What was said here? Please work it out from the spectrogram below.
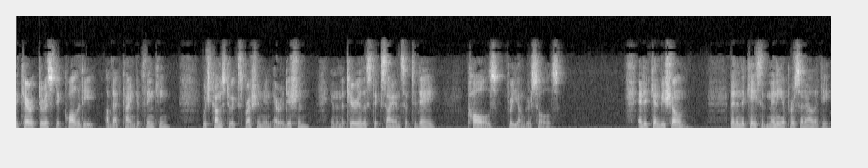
The characteristic quality of that kind of thinking, which comes to expression in erudition, in the materialistic science of today, calls for younger souls. And it can be shown that in the case of many a personality,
